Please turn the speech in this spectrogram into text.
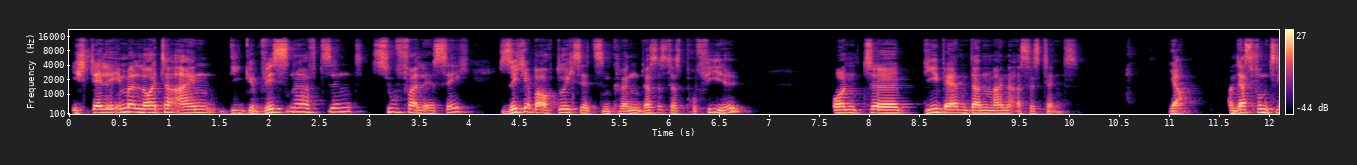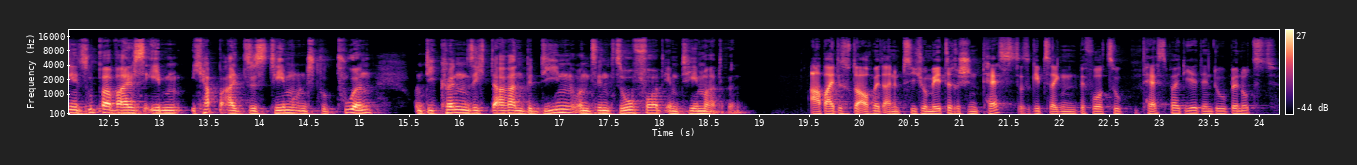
Ich stelle immer Leute ein, die gewissenhaft sind, zuverlässig, sich aber auch durchsetzen können. Das ist das Profil. Und äh, die werden dann meine Assistenz. Ja, und das funktioniert super, weil es eben, ich habe halt Systeme und Strukturen und die können sich daran bedienen und sind sofort im Thema drin. Arbeitest du da auch mit einem psychometrischen Test? Also gibt es einen bevorzugten Test bei dir, den du benutzt,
